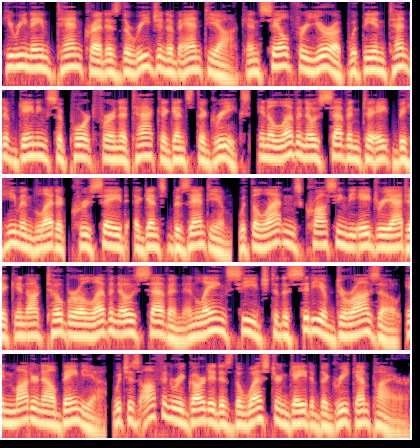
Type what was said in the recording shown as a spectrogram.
He renamed Tancred as the regent of Antioch and sailed for Europe with the intent of gaining support for an attack against the Greeks. In 1107–8 Bohemond led a crusade against Byzantium, with the Latins crossing the Adriatic in October 1107 and laying siege to the city of Durazzo in modern Albania, which is often regarded as the western gate of the Greek Empire.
